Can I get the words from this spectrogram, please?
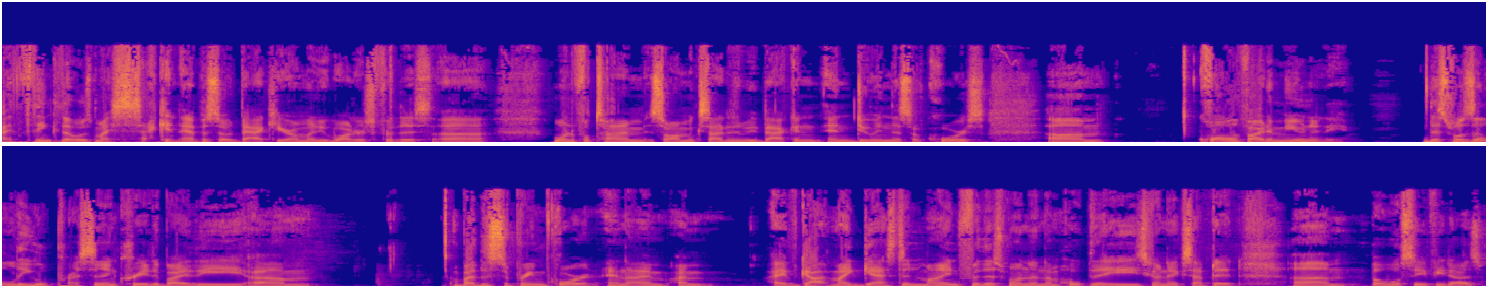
i think that was my second episode back here on muddy waters for this uh wonderful time so i'm excited to be back and, and doing this of course um qualified immunity this was a legal precedent created by the um by the supreme court and i'm i'm I've got my guest in mind for this one, and I'm hope that he's going to accept it. Um, but we'll see if he does.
